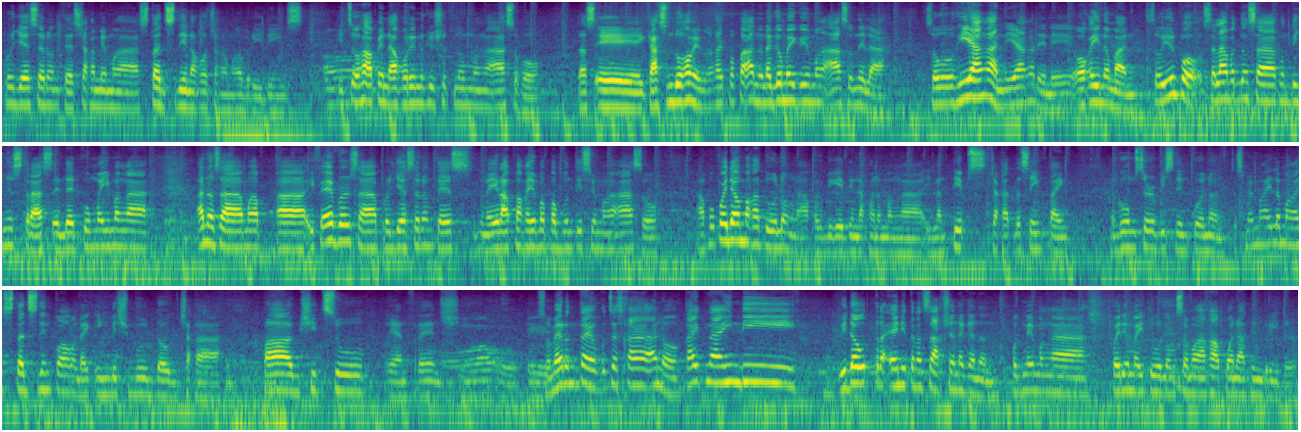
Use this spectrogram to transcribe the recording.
Progesterone test, tsaka may mga studs din ako, tsaka mga breedings. It so happen na ako rin nag-shoot ng mga aso ko. Tapos eh, kasundo kami, kahit pa paano, nagamay ko yung mga aso nila. So, hiyangan, hiyangan din eh. Okay naman. So, yun po. Salamat dun sa continuous trust. And then, kung may mga, ano, sa mga, ah, if ever, sa progesterone test, nahirapan kayo mapabuntis yung mga aso, uh, po pwede ako makatulong. Nakapagbigay din ako ng mga ilang tips. Tsaka at the same time, Nag-home service din po nun. Tapos may mga ilang mga studs din po ako like English Bulldog, tsaka Pug, Shih Tzu, ayan, French. Oh, okay. So meron tayo, kasi ka, ano, kahit na hindi, without tra- any transaction na ganun, pag may mga pwedeng maitulong sa mga kapwa natin breeder,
